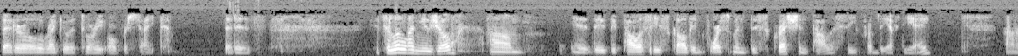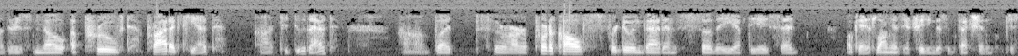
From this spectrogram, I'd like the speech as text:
federal regulatory oversight. That is, it's a little unusual. Um, the, the policy is called enforcement discretion policy from the FDA. Uh, there is no approved product yet uh, to do that, uh, but there are protocols for doing that, and so the FDA said, okay, as long as you're treating this infection, just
